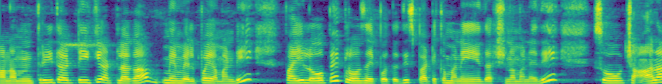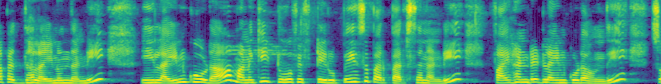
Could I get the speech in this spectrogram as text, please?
మనం త్రీ థర్టీకి అట్లాగా మేము వెళ్ళిపోయామండి. ఫైవ్ లోపే క్లోజ్ అయిపోతుంది స్ఫటికం అనే దర్శనం అనేది. సో చాలా పెద్ద లైన్ ఉందండి. ఈ లైన్ కూడా మనకి two fifty rupees per person అండి. ఫైవ్ హండ్రెడ్ లైన్ కూడా ఉంది. సో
